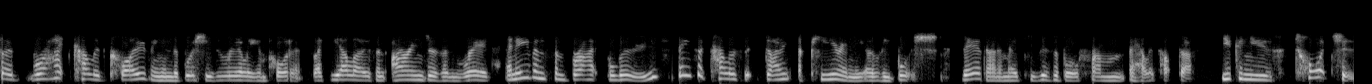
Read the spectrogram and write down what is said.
So bright coloured clothing in the bush is really important, like yellows and oranges and red, and even some bright blues. These are colours that don't appear in the Aussie bush. They're going to make you visible from the helicopter. رنگ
